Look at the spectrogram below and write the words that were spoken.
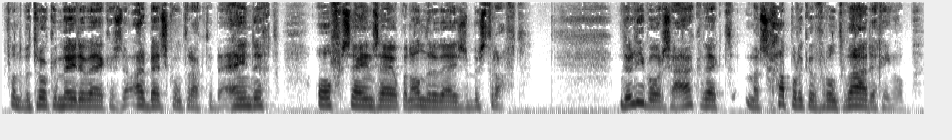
van de betrokken medewerkers de arbeidscontracten beëindigd... of zijn zij op een andere wijze bestraft. De Libor-zaak wekt maatschappelijke verontwaardiging op.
